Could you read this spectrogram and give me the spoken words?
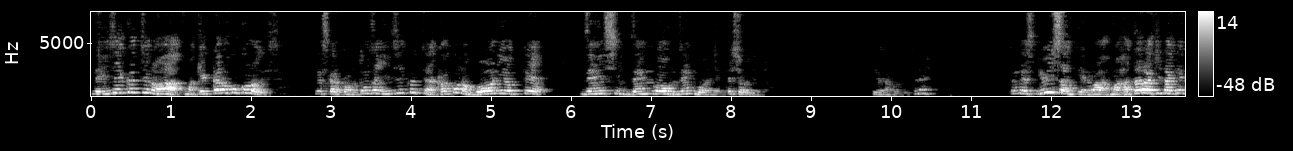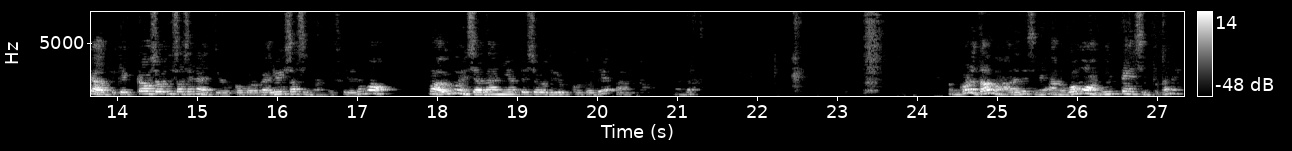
で、いじくっていうのは、まあ、結果の心です。ですから、この当然、いじくっていうのは過去の業によって、前進、前後、不前後によって生じるいうようなことですね。それです。唯さっていうのは、まあ、働きだけがあって結果を生じさせないという心が唯さ心なんですけれども、まあ、右分遮断によって生じることであると。なんだこれ多分あれですね、あの、五問陰天心とかね、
